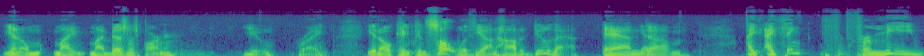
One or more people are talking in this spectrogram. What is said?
you know, my my business partner, you, right? You know, can consult with you on how to do that, and yep. um, I, I think f- for me,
